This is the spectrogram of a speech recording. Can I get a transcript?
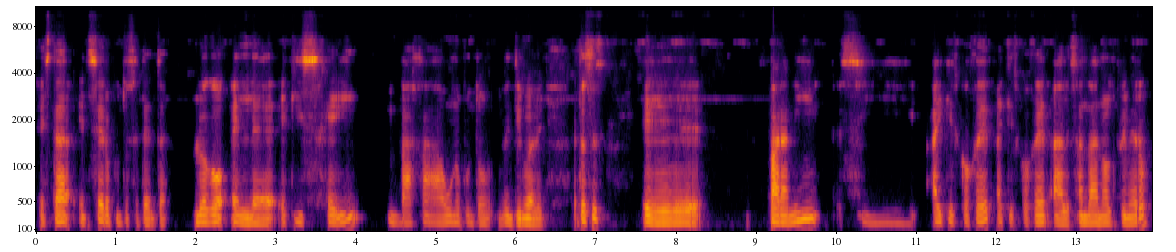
está en 0.70. Luego el XGI baja a 1.29. Entonces, eh, para mí, si hay que escoger, hay que escoger a Alexander Arnold primero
